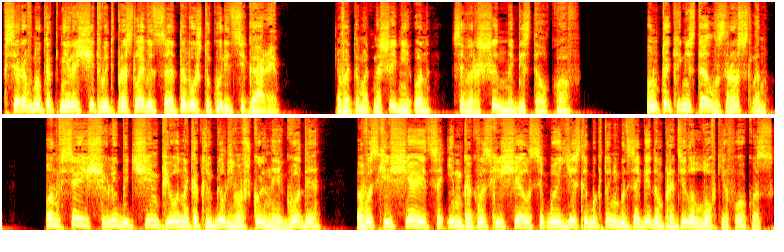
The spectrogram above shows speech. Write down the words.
все равно как не рассчитывает прославиться от того, что курит сигары. В этом отношении он совершенно бестолков. Он так и не стал взрослым. Он все еще любит чемпиона, как любил его в школьные годы, восхищается им, как восхищался бы, если бы кто-нибудь за обедом проделал ловкий фокус.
